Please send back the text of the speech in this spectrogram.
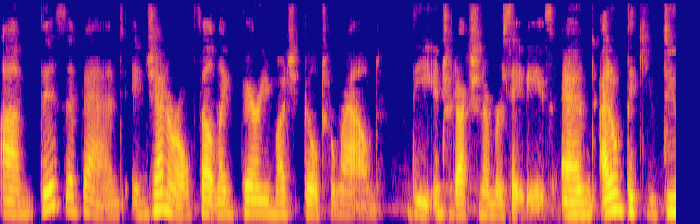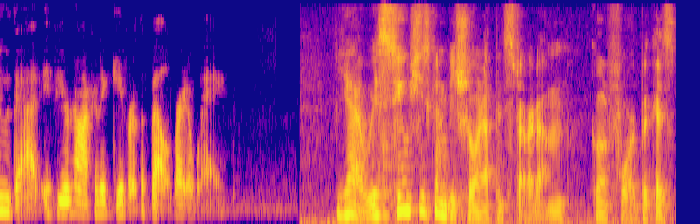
Um, this event in general felt like very much built around the introduction of Mercedes, and I don't think you do that if you're not going to give her the belt right away. Yeah, we assume she's going to be showing up in Stardom going forward because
